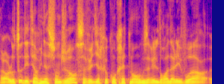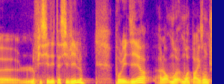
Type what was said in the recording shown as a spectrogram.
Alors l'autodétermination de genre, ça veut dire que concrètement, vous avez le droit d'aller voir euh, l'officier d'état civil pour lui dire, alors moi, moi par exemple,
